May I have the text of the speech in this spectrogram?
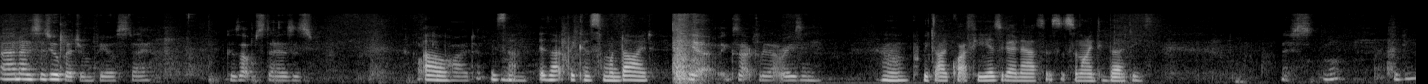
Uh, no, this is your bedroom for your stay, because upstairs is Oh, occupied. is that is that because someone died? Yeah, exactly that reason. Oh, probably died quite a few years ago now, since it's the 1930s. This what? Mm-hmm.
